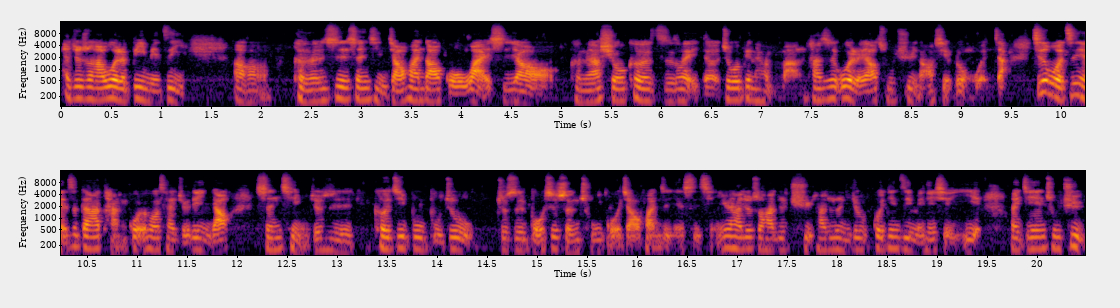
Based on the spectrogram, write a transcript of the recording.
他就说他为了避免自己呃，可能是申请交换到国外是要可能要休课之类的，就会变得很忙。他是为了要出去，然后写论文这样。其实我之前也是跟他谈过以后，才决定要申请，就是科技部补助。就是博士生出国交换这件事情，因为他就说他就去，他就说你就规定自己每天写一页，那你今天出去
